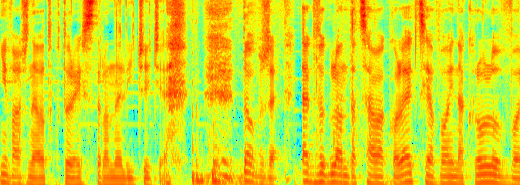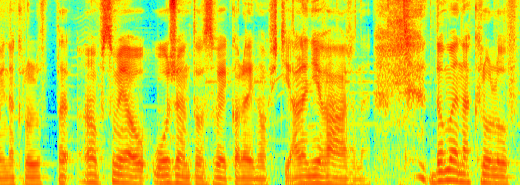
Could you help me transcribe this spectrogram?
Nieważne od której strony liczycie. Dobrze, tak wygląda cała kolekcja. Wojna Królów, Wojna Królów. w sumie ułożyłem to w złej kolejności, ale nieważne. Domena Królów,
